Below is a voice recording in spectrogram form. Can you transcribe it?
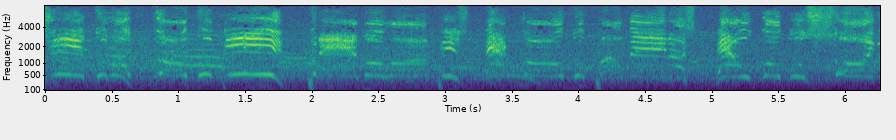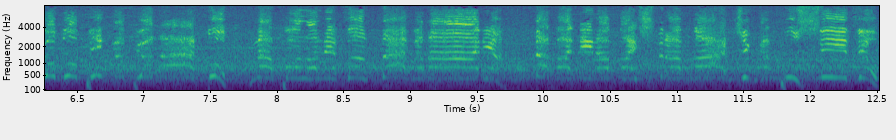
Título! Gol do Bi! Breno Lopes! É gol do Palmeiras! É o gol do sonho do bicampeonato! Na bola levantada na área! Da maneira mais dramática possível!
